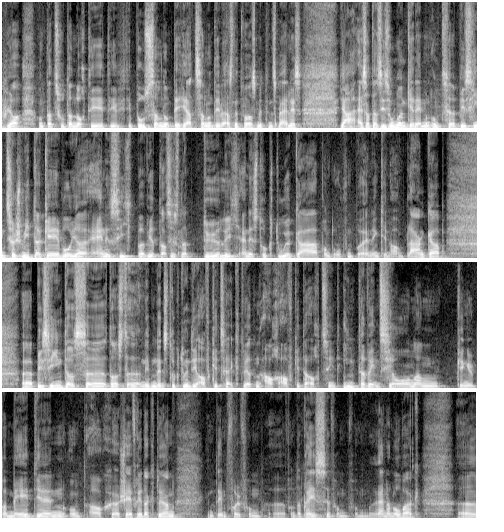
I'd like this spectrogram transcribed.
ja, und dazu dann noch die, die, die Busseln und die Herzen und die weiß nicht was mit den Smileys. Ja, also das ist unangenehm. Und äh, bis hin zur Schmidt AG, wo ja eines sichtbar wird, dass es natürlich eine Struktur gab und offenbar einen genauen Plan gab, äh, bis hin, dass, äh, dass neben den Strukturen, die aufgezeigt werden, auch aufgetaucht sind Interventionen gegenüber Medien und auch Chefredakteuren, in dem Fall vom, von der Presse, vom, vom Rainer Nowak,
